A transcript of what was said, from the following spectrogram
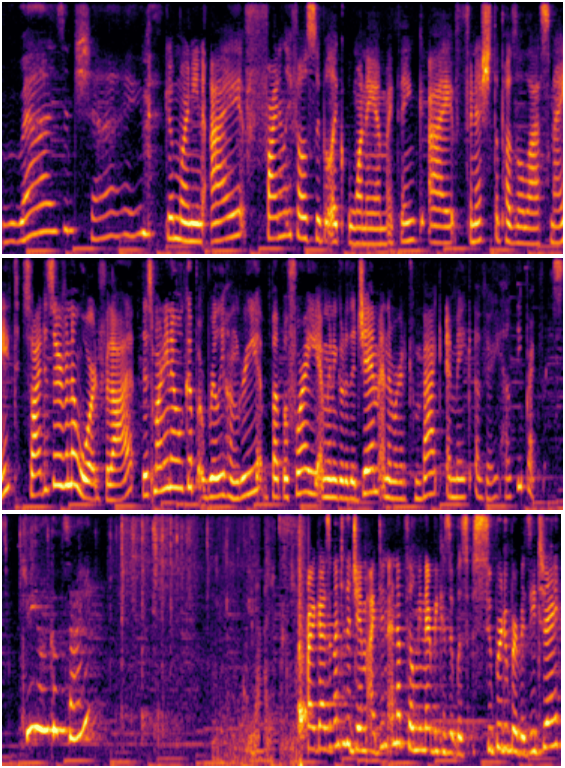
Rise and shine. Good morning. I finally fell asleep at like 1 a.m. I think. I finished the puzzle last night, so I deserve an award for that. This morning I woke up really hungry, but before I eat, I'm gonna go to the gym and then we're gonna come back and make a very healthy breakfast. Do you go outside? Alright guys, I went to the gym. I didn't end up filming there because it was super duper busy today,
